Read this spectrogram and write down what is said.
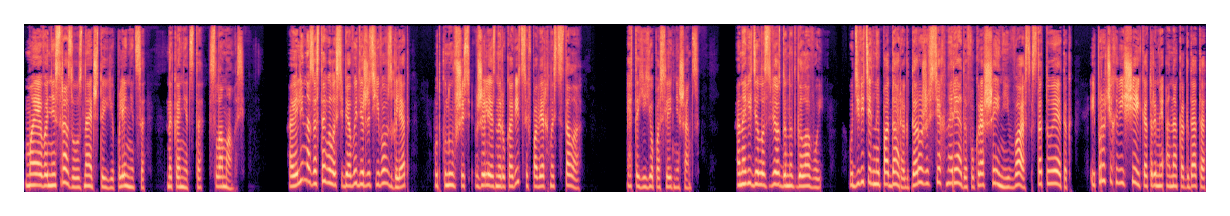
Маева не сразу узнает, что ее пленница наконец-то сломалась. А Элина заставила себя выдержать его взгляд, уткнувшись в железной рукавице в поверхность стола. Это ее последний шанс. Она видела звезды над головой. Удивительный подарок, дороже всех нарядов, украшений, ваз, статуэток и прочих вещей, которыми она когда-то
